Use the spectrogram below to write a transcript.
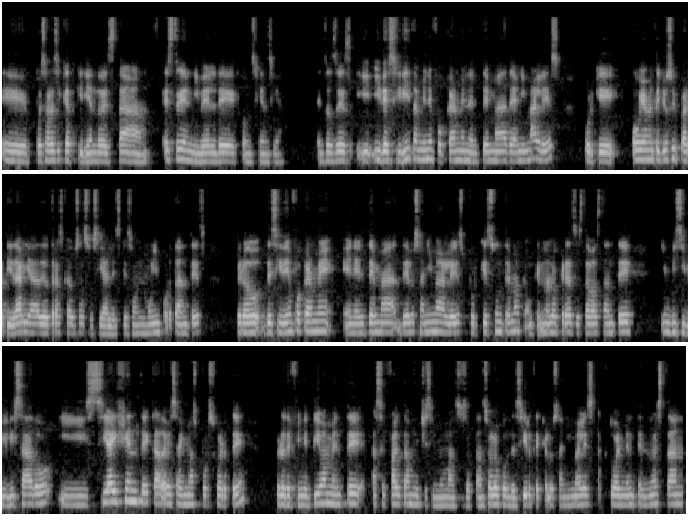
eh, pues ahora sí que adquiriendo esta, este nivel de conciencia. Entonces, y, decidí también enfocarme en el tema de animales, porque obviamente yo soy partidaria de otras causas sociales que son muy importantes, pero decidí enfocarme en el tema de los animales porque es un tema que, aunque no lo creas, está bastante invisibilizado y sí hay gente, cada vez hay más por suerte, pero definitivamente hace falta muchísimo más. O sea, tan solo con decirte que los animales actualmente no están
